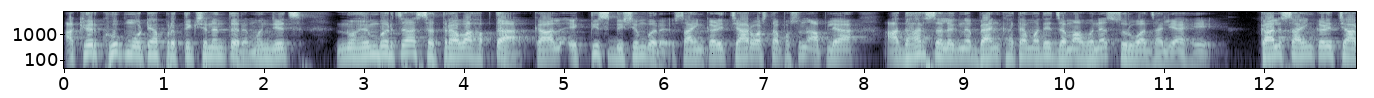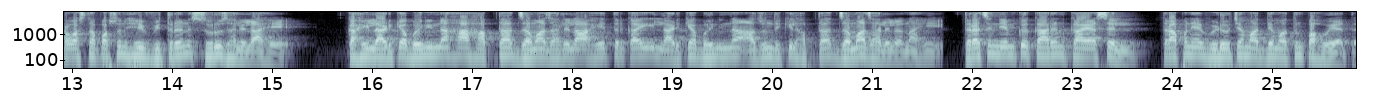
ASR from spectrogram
अखेर खूप मोठ्या प्रतीक्षेनंतर म्हणजेच नोव्हेंबरचा सतरावा हप्ता काल एकतीस डिसेंबर सायंकाळी चार वाजतापासून आपल्या आधार संलग्न बँक खात्यामध्ये जमा होण्यास सुरुवात झाली आहे. काल सायंकाळी चार वाजतापासून हे वितरण सुरू झालेलं आहे. काही लाडक्या बहिणींना हा हप्ता जमा झालेला आहे तर काही लाडक्या बहिणींना अजून देखील हप्ता जमा झालेला नाही. तर याचं नेमकं कारण काय असेल तर आपण या व्हिडिओच्या माध्यमातून पाहूयात.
